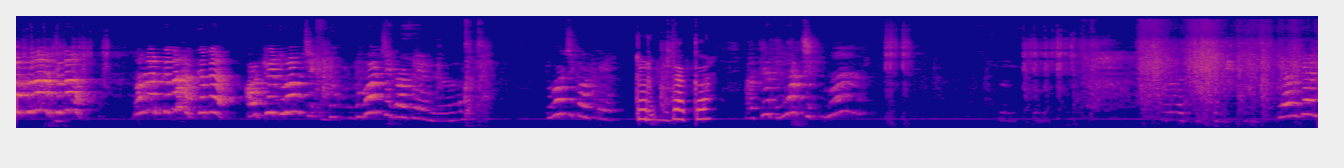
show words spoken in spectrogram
arkada arkada. Lan arkada arkada. Arkaya duvar çek. du- duvar çek arkaya. Duvar çek arkaya. Dur bir dakika. Arkaya duvar çek lan. Gel gel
